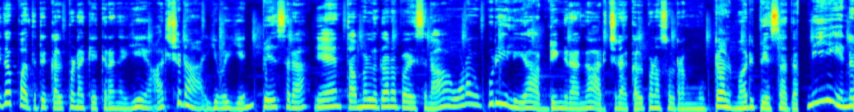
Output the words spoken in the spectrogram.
இத பார்த்துட்டு கல்பனா கேக்குறாங்க ஏ அர்ச்சனா இவ என் பேசுறா? ஏன் தமிழ்ல தானே பேசுனா? உனக்கு புரியலையா? அப்படிங்கிறாங்க அர்ச்சனா. கல்பனா சொல்றாங்க முட்டாள் மாதிரி பேசாத. நீ என்ன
